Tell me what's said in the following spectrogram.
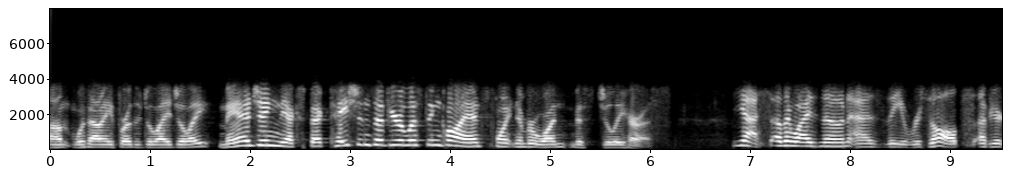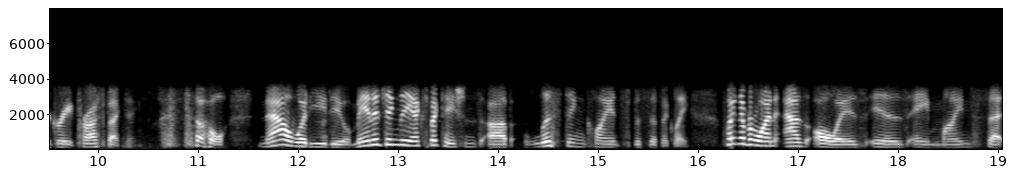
um, without any further delay, Julie. Managing the expectations of your listing clients. Point number one, Miss Julie Harris. Yes, otherwise known as the results of your great prospecting. So now what do you do? Managing the expectations of listing clients specifically. Point number one, as always, is a mindset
